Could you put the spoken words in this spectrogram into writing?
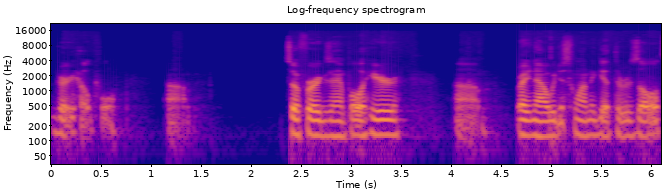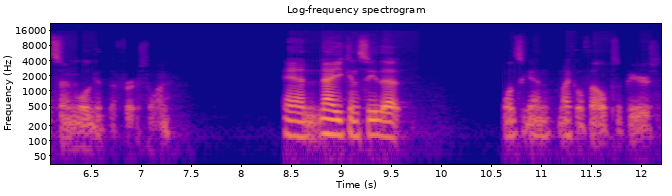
very helpful. Um, so for example, here um, right now we just want to get the results, and we'll get the first one. And now you can see that once again Michael Phelps appears.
